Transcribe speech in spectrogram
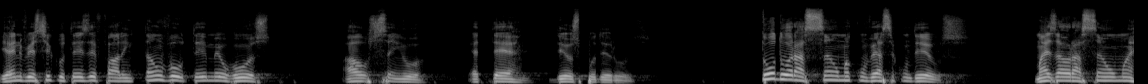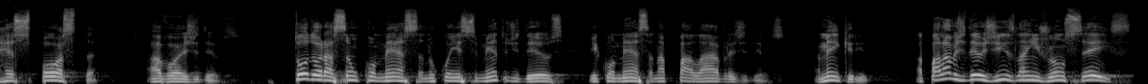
E aí no versículo 3 ele fala: Então voltei meu rosto ao Senhor, eterno, Deus poderoso. Toda oração é uma conversa com Deus, mas a oração é uma resposta à voz de Deus. Toda oração começa no conhecimento de Deus e começa na palavra de Deus. Amém, querido? A palavra de Deus diz lá em João 6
